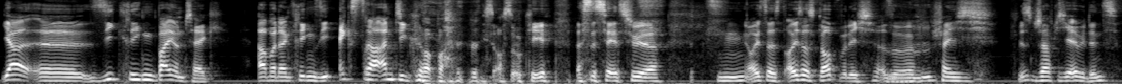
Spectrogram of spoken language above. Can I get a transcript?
Ja, äh, sie kriegen BioNTech, aber dann kriegen sie extra Antikörper. ist auch so, okay, das ist ja jetzt für mh, äußerst, äußerst glaubwürdig. Also mhm. wahrscheinlich wissenschaftliche Evidenz.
